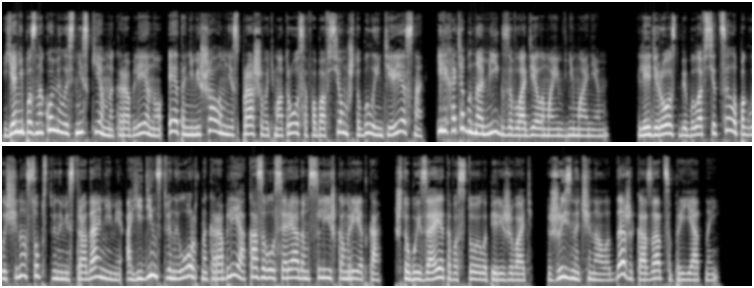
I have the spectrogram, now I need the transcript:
Я не познакомилась ни с кем на корабле, но это не мешало мне спрашивать матросов обо всем, что было интересно или хотя бы на миг завладело моим вниманием. Леди Ростби была всецело поглощена собственными страданиями, а единственный лорд на корабле оказывался рядом слишком редко, чтобы из-за этого стоило переживать. Жизнь начинала даже казаться приятной.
